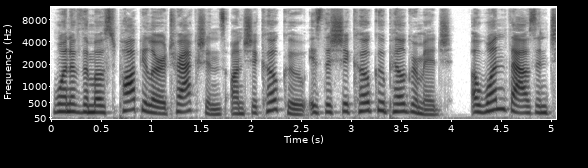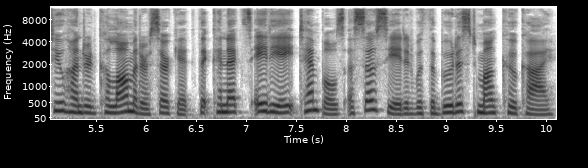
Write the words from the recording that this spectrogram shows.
One of the most popular attractions on Shikoku is the Shikoku Pilgrimage, a 1,200 kilometer circuit that connects 88 temples associated with the Buddhist monk Kukai.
